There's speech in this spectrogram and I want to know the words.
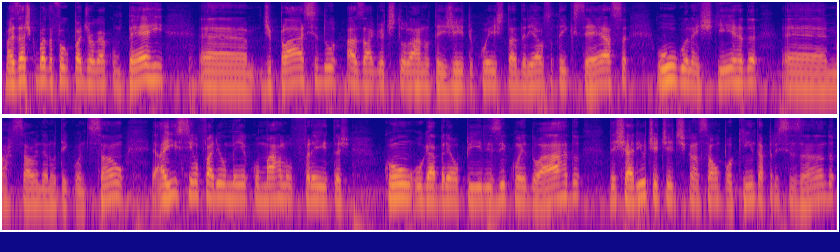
Mas acho que o Botafogo pode jogar com PR, é, de Plácido, a zaga titular não tem jeito, com este Adriel só tem que ser essa, Hugo na esquerda, é, Marçal ainda não tem condição. Aí sim eu faria o meio com Marlon Freitas, com o Gabriel Pires e com o Eduardo. Deixaria o Tietchan descansar um pouquinho, tá precisando.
